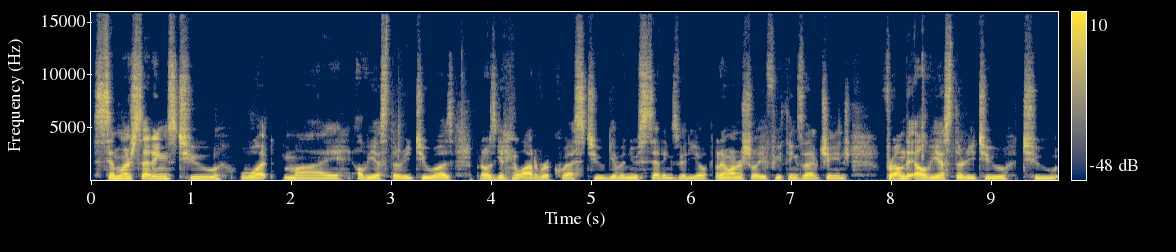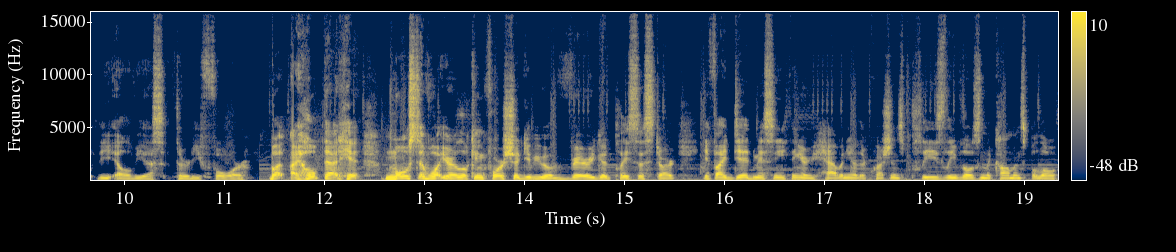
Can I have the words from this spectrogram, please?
similar settings to what my LVS 32 was, but I was getting a lot of requests to give a new settings video, but I want to show you a few things that I've changed from the LVS 32 to the LVS 34. But I hope that hit most of what you're looking for, should give you a very good place to start. If I did miss anything or you have any other questions, please leave those in the comments below.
